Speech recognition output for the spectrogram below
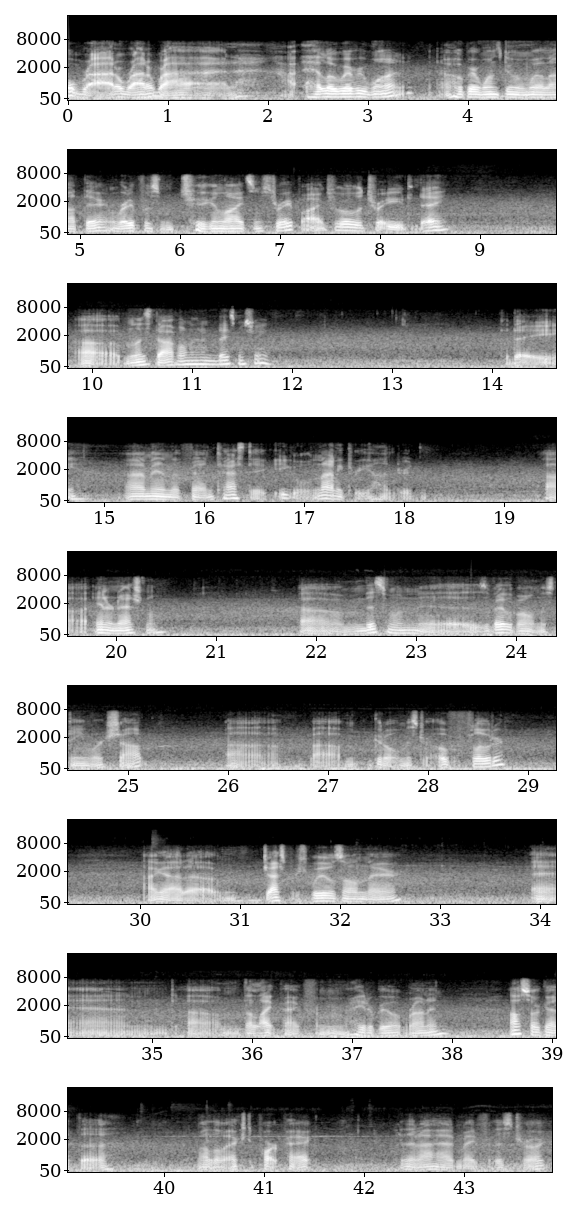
Alright, alright, alright. Hello everyone. I hope everyone's doing well out there and ready for some chicken lights and straight pipes for the trade today. Uh, let's dive on into today's machine. Today, I'm in the fantastic Eagle 9300 uh, International. Um, this one is available on the Steam Workshop uh, by good old Mr. Overfloater. I got um, Jasper's wheels on there and um, the light pack from Haterbuilt running. Also got the my little extra part pack that I had made for this truck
